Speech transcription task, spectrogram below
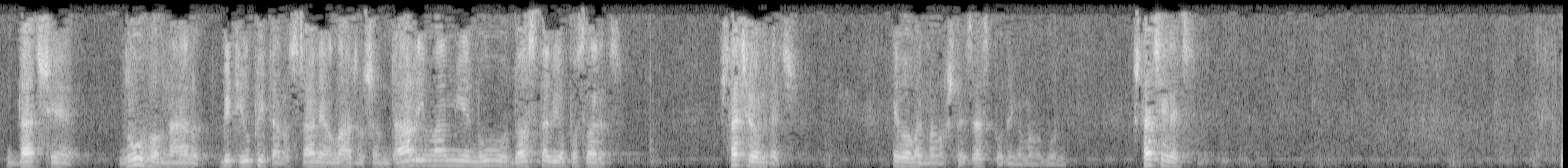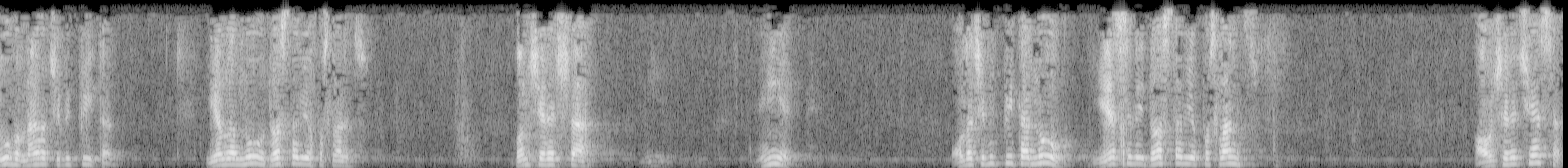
da će Nuhov narod biti upitan od strane Allaha Đelšan, da li vam je Nuh dostavio poslanicu? Šta će on reći? Evo ovaj malo što je zaspao, da ga malo budim. Šta će reći? Nuhov narod će biti pitan. Je li vam Nuh dostavio poslanicu? On će reći šta? Nije. Onda će biti pitan Nuh, jesi li dostavio poslanicu? A on će reći jesam.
